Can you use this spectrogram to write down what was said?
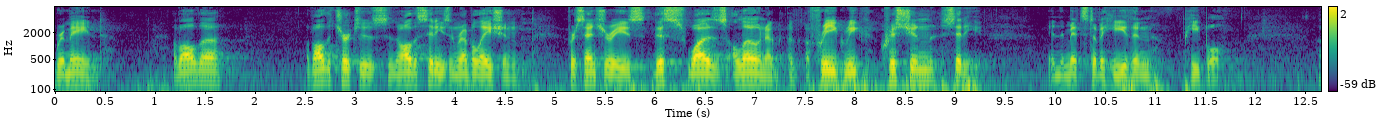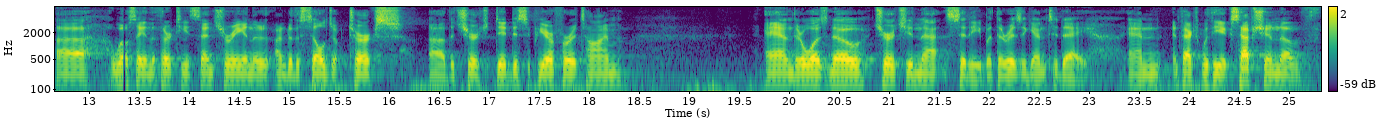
remained. Of all the, of all the churches and all the cities in Revelation for centuries, this was alone a, a free Greek Christian city in the midst of a heathen people. Uh, I will say in the 13th century, the, under the Seljuk Turks, uh, the church did disappear for a time, and there was no church in that city, but there is again today. And in fact, with the exception of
